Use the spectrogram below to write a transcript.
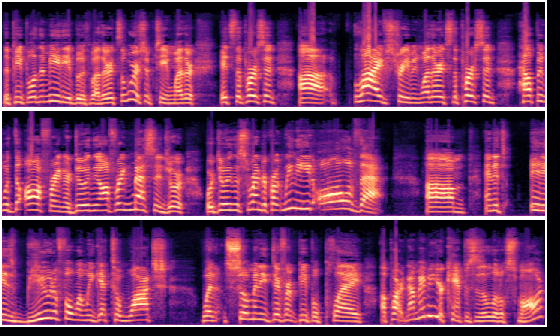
the people in the media booth, whether it's the worship team, whether it's the person uh, live streaming, whether it's the person helping with the offering or doing the offering message or or doing the surrender card. We need all of that, um, and it's it is beautiful when we get to watch when so many different people play a part. Now, maybe your campus is a little smaller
